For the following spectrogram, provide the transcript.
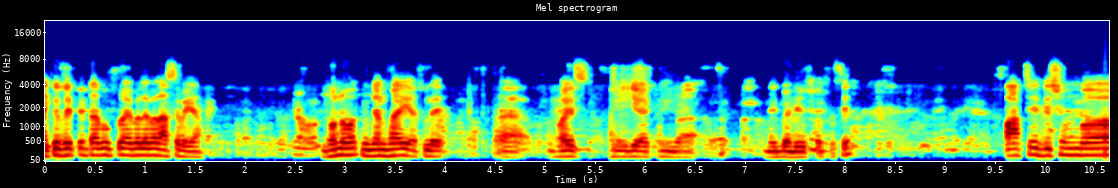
iQOO Z turbo pro available আছে ভাইয়া। ধন্যবাদ মিজান ভাই আসলে ভয়েস আমি যে এখন নেট ব্যান্ড ইউজ করতেছি। পাঁচই ডিসেম্বর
